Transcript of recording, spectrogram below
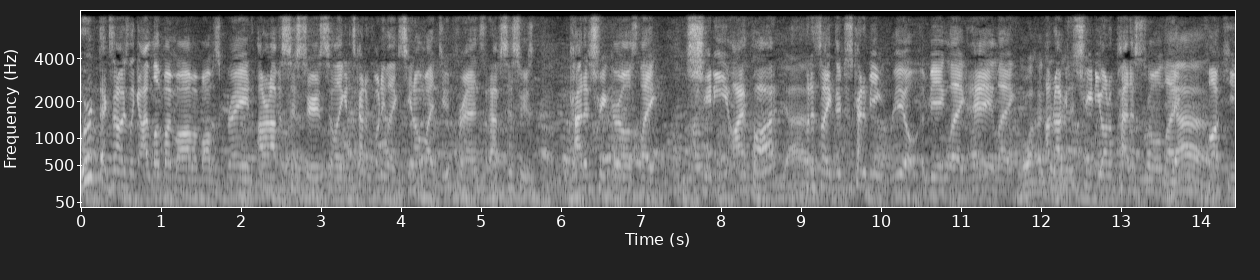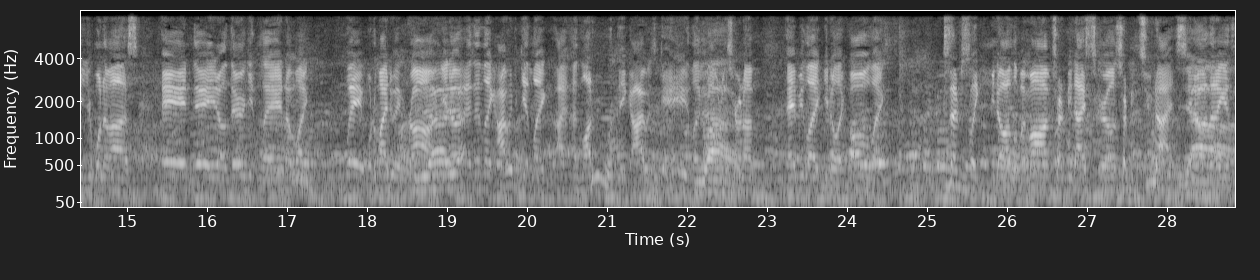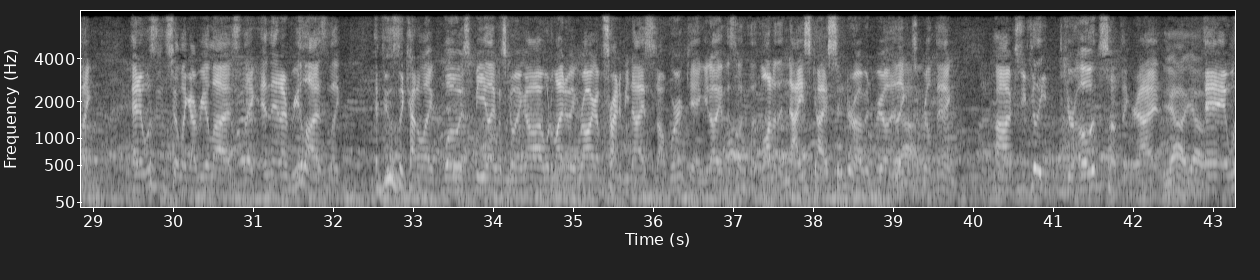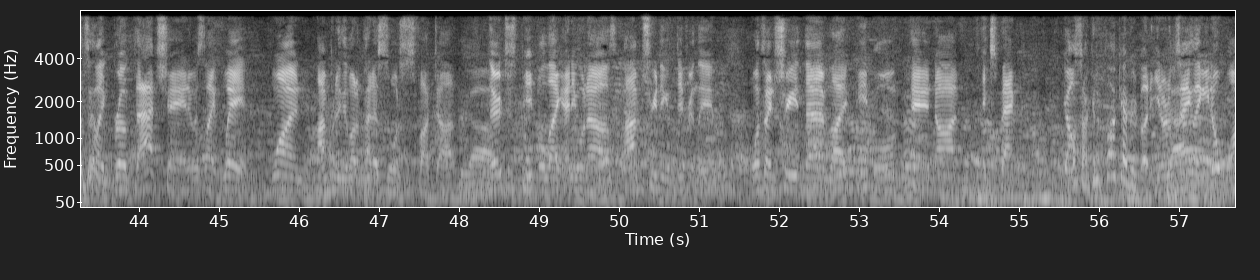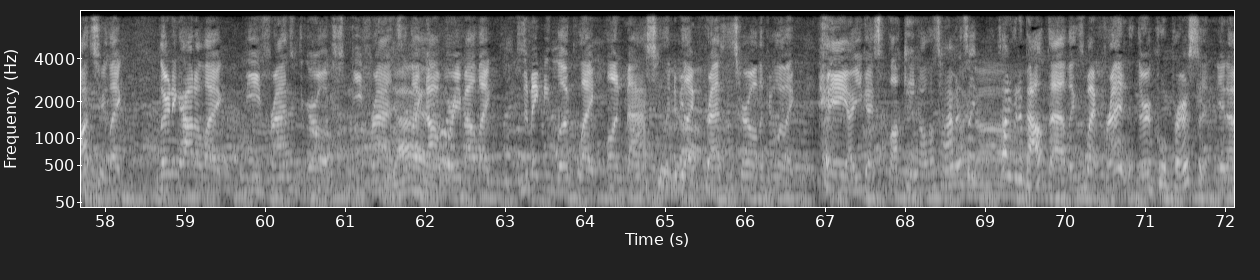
work. Cause I was like, I love my mom. My mom's great. I don't have a sister, so like it's kind of funny like seeing all my dude friends that have sisters kind of treat girls like shitty. I thought, Yes. but it's like they're just kind of being real and being like, hey, like I'm not gonna treat you on a pedestal. Like Yeah. fuck you, you're one of us. And they, you know, they're getting laid. And I'm like. Wait, what am I doing wrong? Yeah, you know, yeah. and then like I would get like I, a lot of people would think I was gay, like when I was Yeah. growing up, and be like, you know, like oh, like because I'm just like, you know, I love my mom, trying to be nice to girls, trying to be too nice, you know, and then I get like, and it wasn't until like I realized like, and then I realized like, it feels like kind of like, woe is me, like what's going on, what am I doing wrong? I'm trying to be nice, it's not working, you know, like, this like, a lot of the nice guy syndrome in real, like it's a real thing, Uh, because you feel like you're owed something, right? Yeah, yeah. And once I like broke that chain, it was like, wait, one, I'm putting them on a pedestal, which is fucked up. Yeah. They're just people like anyone else. I'm treating them differently. Once I treat them like people and not expect, also not gonna fuck everybody. You know what I'm saying? Like you don't want to. Like learning how to like be friends with the girl and just be friends and like not worry about like does it make me look like unmasculine to be like friends with this girl? And then people are like hey are you guys fucking all the time? And it's like it's not even about that. Like this is my friend. They're a cool person you know?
